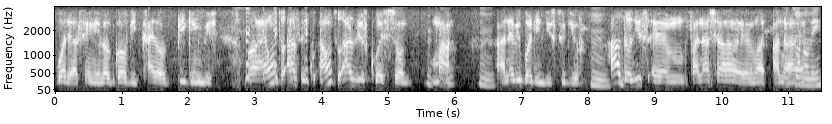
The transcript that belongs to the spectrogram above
what they are saying lot because of the kind of big English. But I want to ask, a, I want to ask this question, Ma, and everybody in the studio. How does this um, financial um, and, uh, Autonomy.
